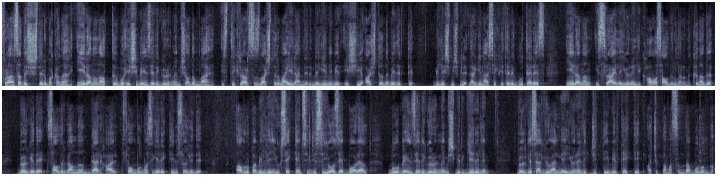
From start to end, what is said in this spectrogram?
Fransa Dışişleri Bakanı İran'ın attığı bu eşi benzeri görülmemiş adımla istikrarsızlaştırma eylemlerinde yeni bir eşiği aştığını belirtti. Birleşmiş Milletler Genel Sekreteri Guterres, İran'ın İsrail'e yönelik hava saldırılarını kınadı. Bölgede saldırganlığın derhal son bulması gerektiğini söyledi. Avrupa Birliği Yüksek Temsilcisi Josep Borrell, bu benzeri görülmemiş bir gerilim, bölgesel güvenliğe yönelik ciddi bir tehdit açıklamasında bulundu.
